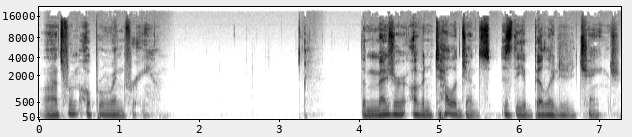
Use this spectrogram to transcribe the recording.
Well, that's from Oprah Winfrey. The measure of intelligence is the ability to change.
